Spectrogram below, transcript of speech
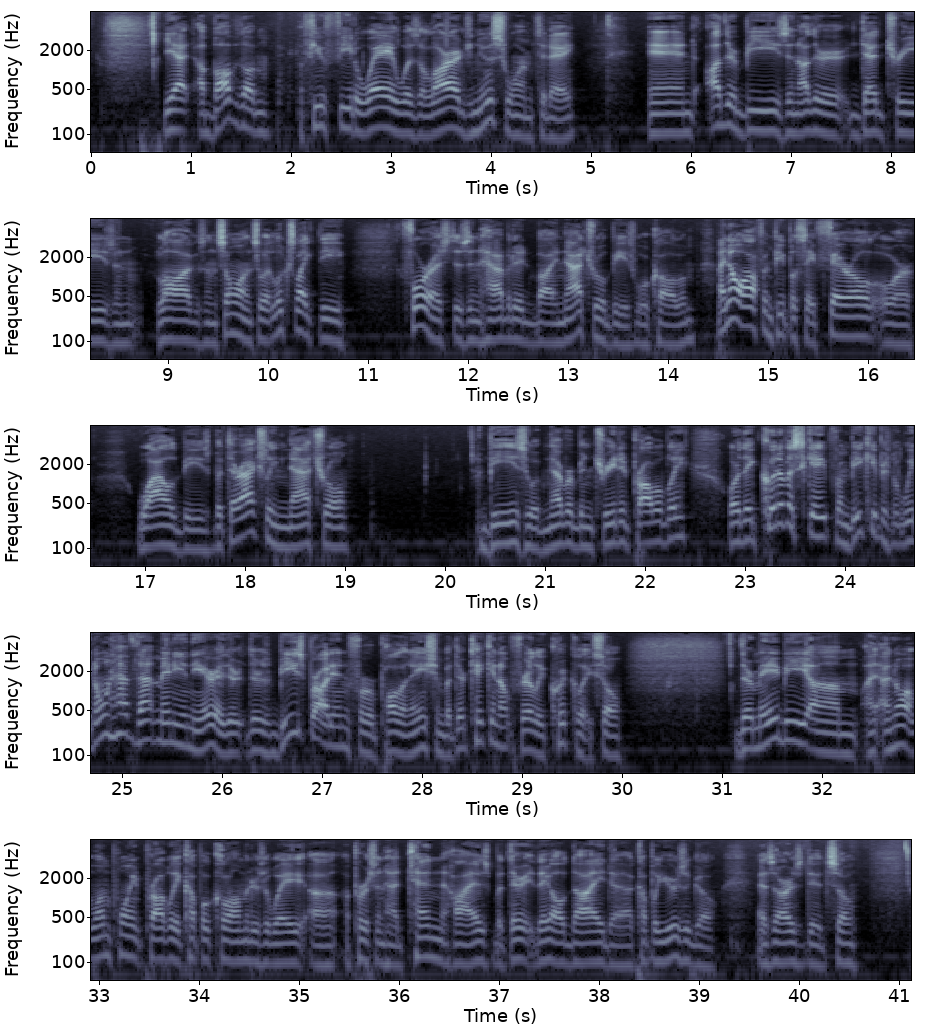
Yet above them, a few feet away, was a large new swarm today, and other bees and other dead trees and logs and so on. So it looks like the forest is inhabited by natural bees, we'll call them. I know often people say feral or wild bees, but they're actually natural bees who have never been treated, probably, or they could have escaped from beekeepers, but we don't have that many in the area. There, there's bees brought in for pollination, but they're taken out fairly quickly. So there may be, um, I, I, know at one point, probably a couple kilometers away, uh, a person had 10 hives, but they they all died uh, a couple years ago, as ours did. So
